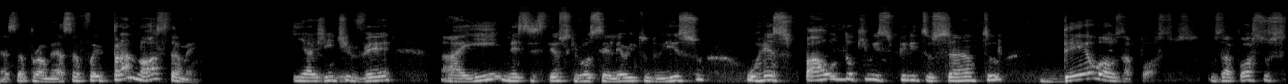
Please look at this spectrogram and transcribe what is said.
essa promessa foi para nós também. E a gente vê aí, nesses textos que você leu e tudo isso, o respaldo que o Espírito Santo deu aos apóstolos. Os apóstolos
